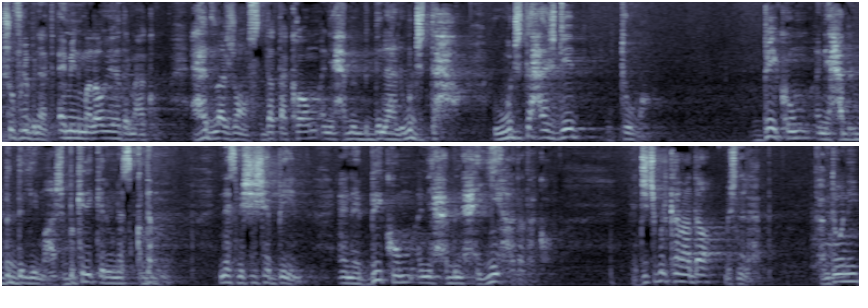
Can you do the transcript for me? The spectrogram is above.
شوفوا البنات أمين ملاوي يهضر معكم. هاد l'agence داتا كوم أني حاب نبدلها الوجه تاعها. الوجه تاعها جديد. نتوما بيكم أني حاب نبدل l'image بكري كانوا ناس قدم ناس ماشي شابين. أنا بيكم أني حاب نحييها داتا كوم جيت من كندا باش نلعب. فهمتوني؟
